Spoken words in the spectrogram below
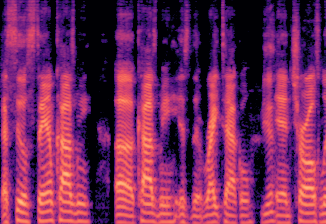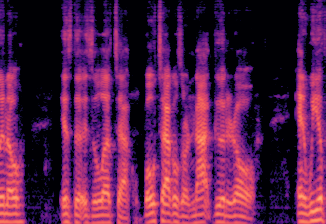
That's still Sam Cosmi. Uh, Cosmi is the right tackle. Yeah. and Charles Leno is the is the left tackle. Both tackles are not good at all, and we have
